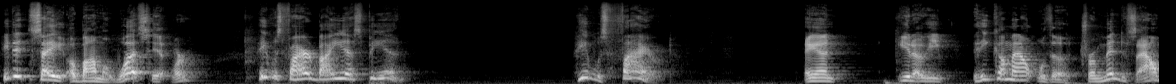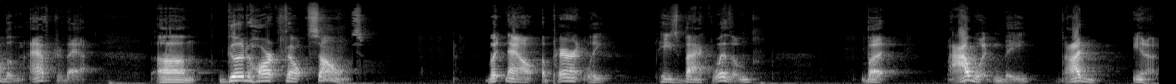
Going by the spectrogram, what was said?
He didn't say Obama was Hitler. He was fired by ESPN. He was fired. And, you know, he, he come out with a tremendous album after that. Um, good heartfelt songs. But now, apparently, he's back with them. But I wouldn't be. I'd, you know,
